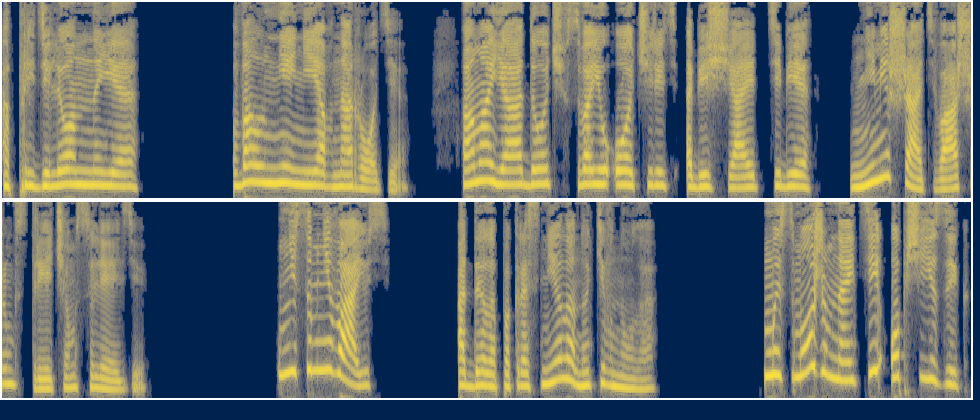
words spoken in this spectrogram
определенные волнения в народе. А моя дочь в свою очередь обещает тебе не мешать вашим встречам с леди. Не сомневаюсь. Адела покраснела, но кивнула. Мы сможем найти общий язык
